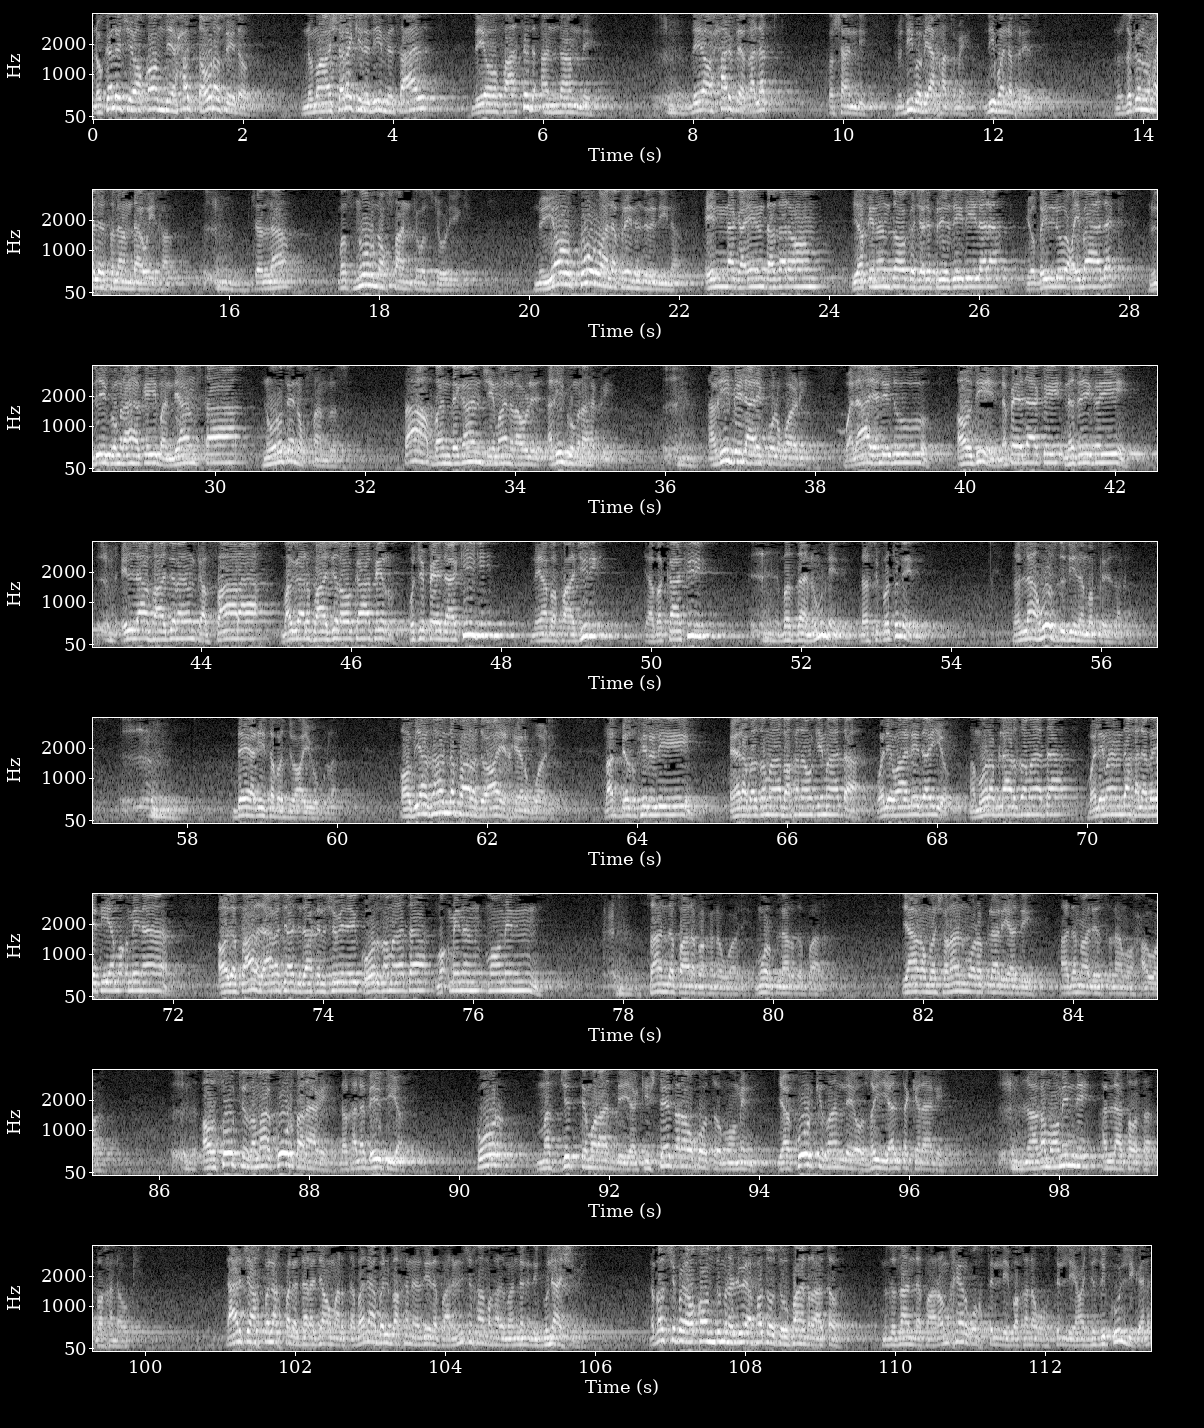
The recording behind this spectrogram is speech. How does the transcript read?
نو کله چې قوم دې حد تور رسیدو نو معاشره کې دې مثال دی او فاسد اندام دی دی او حرف غلط پشان دی نو دی به بیا ختمه دی باندې پریز نو ځکه نوح علی السلام دا وایخه چلا بس نور نقصان ته وس جوړیږي نو یو کور والا پرې نظر دینا انک ان تذرهم یقینا تو کچر پریزی دی لرا یضلوا عبادک نو دی گمراه کوي بندیان ستا نور ته نقصان رس تا بندگان چې مان راوړي هغه گمراه کوي هغه به لارې کول غواړي ولا یلدو او دی نه پیدا کوي نه دی کوي الا فاجرن کفارا مگر فاجر او کافر خو چې پیدا کیږي نو یا به فاجری یا به کافری بس دا نمونه دي دا صفاتونه دي الله اوس د دینه مپریدا ده هغه ته دعا وکړه او بیا ځان د پاره دعای خیر غواړي رب اغفر لي اے رب زما بخنو کې ماتا ولې والدایو امور بلار زما تا ولې من دخل بیتی مؤمنا او د پاره دا چې داخل شوی دی کور زما تا مؤمنن مؤمن ځان د پاره بخنه واړي مور پلار د پاره یاغه مشران مور پلار یادې آدم علی السلام او حوا او څوک چې زما کور ته راغی دخل بیتیا کور مسجد ته مراد دی یا کشته تر او خو ته مؤمن یا کور کې ځان له او زیل تک راغی ناغه مؤمن دی الله تعالی بخنه وکي دار چې خپل خپل درجه او مرتبه دا بل بخنه دې لپاره نه چې خامخا باندې دې ګناه شي نو بس چې په قوم دومره لوی افت او طوفان راته نو ځان لپاره هم خیر غوښتل لې بخنه غوښتل لې عاجزي کول لې کنه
